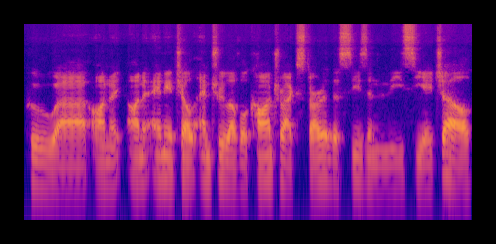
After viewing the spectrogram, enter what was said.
who uh, on a on an NHL entry level contract started the season in the ECHL,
